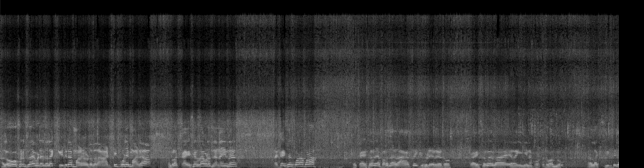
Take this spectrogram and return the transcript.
ഹലോ ഫ്രണ്ട്സ് ഇവിടെ നല്ല കിടില മഴ ഉണ്ട് നല്ല അടിപൊളി മഴ. നമ്മളെ കൈസർ അവിടെ നനയുന്ന കൈസർ പോടാ പോടാ. കൈസർ ഞാൻ പറഞ്ഞ അത് അകത്തേക്ക് വിടുകയാണ് കേട്ടോ. കൈസർ ഇതാ ഇറങ്ങി ഇങ്ങനെ പുറത്തോട്ട് വന്നു. നല്ല കിടില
